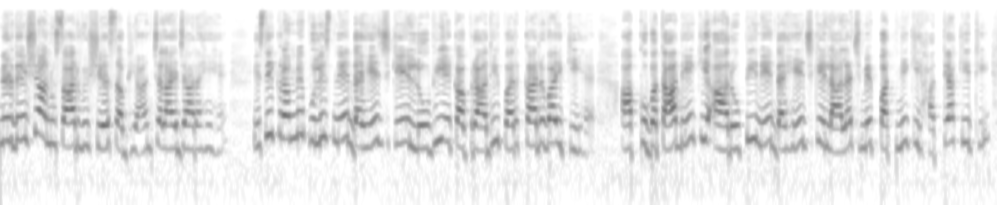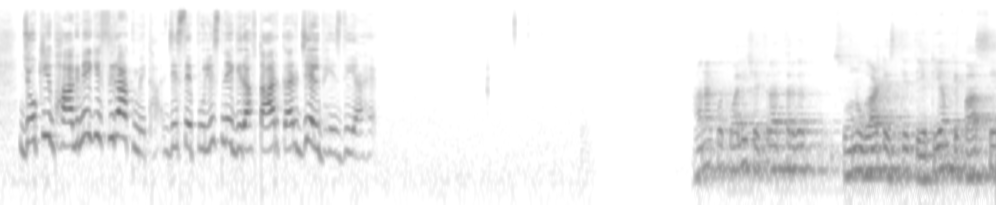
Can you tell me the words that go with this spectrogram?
निर्देशानुसार विशेष अभियान चलाए जा रहे हैं। इसी क्रम में पुलिस ने दहेज के लोभी एक अपराधी पर कार्रवाई की है। आपको बता दें कि आरोपी ने दहेज के लालच में पत्नी की हत्या की थी, जो कि भागने की फिराक में था, जिसे पुलिस ने गिरफ़्तार कर जेल भेज दिया है। थाना कोतवाली क्षेत्रांतर्गत सोनूघाट स्थित एटीएम के पास से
